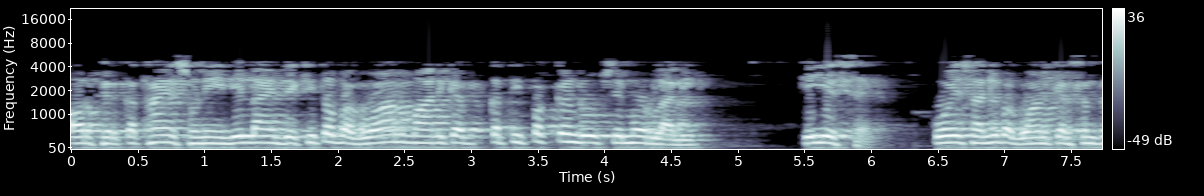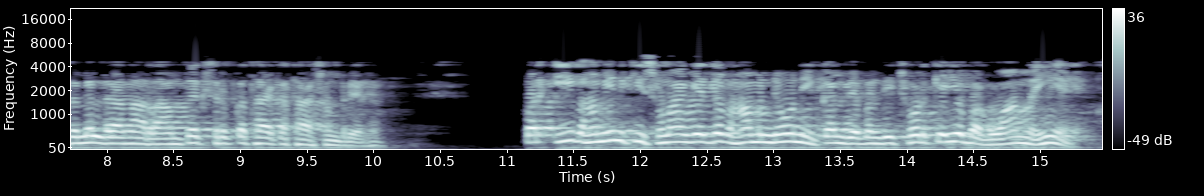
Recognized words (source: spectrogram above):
और फिर कथाएँ सुनी, लीलाएँ देखी तो भगवान मान के कति पक्कन रूप से मोर ला ली कि ये है कोई ऐसा नहीं, भगवान कृष्ण तो मिल रहा ना, राम तक सिर्फ़ कथा कथा सुन रहे हैं। पर ईब हम इनकी सुनागे, जब हम न्यो नहीं, कंधे बंदी छोड़ के, ये भगवान नहीं है।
